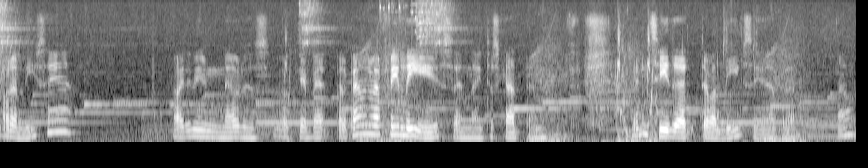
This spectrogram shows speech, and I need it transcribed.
What are leaves here? Oh, I didn't even notice. Okay, but, but apparently there are three leaves and I just got them. I didn't see that there were leaves here, but well.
